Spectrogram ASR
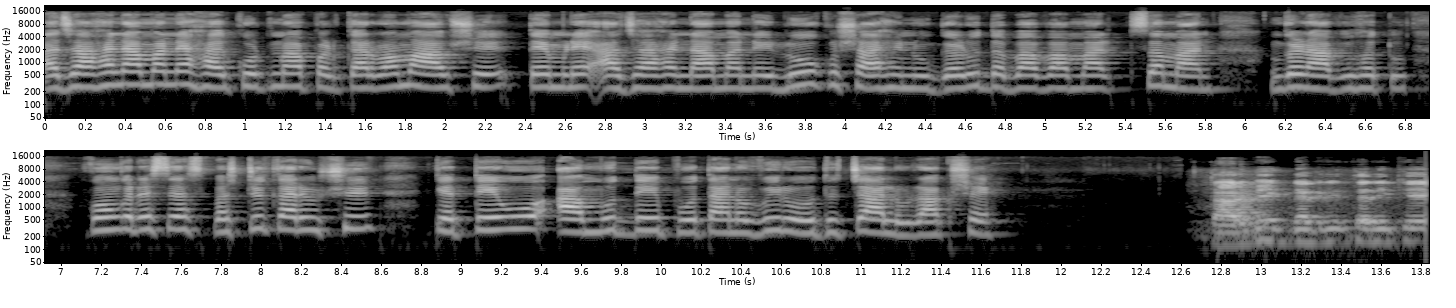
આ જાહેરનામાને હાઈકોર્ટમાં પડકારવામાં આવશે. તેમણે આ જાહેરનામાને લોકશાહીનું ગળું દબાવવામાં સમાન ગણાવ્યું હતું. કોંગ્રેસે સ્પષ્ટ કર્યું છે કે તેઓ આ મુદ્દે પોતાનો વિરોધ ચાલુ રાખશે. ધાર્મિક નગરી તરીકે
